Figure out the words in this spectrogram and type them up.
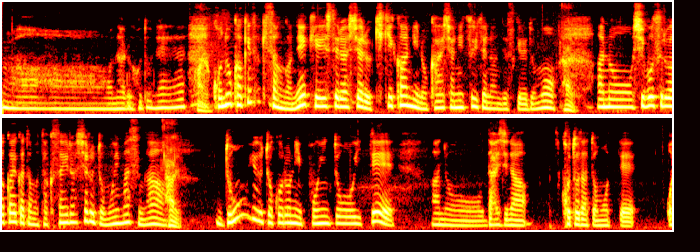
ああなるほどね、はい、この柿崎さんがね経営してらっしゃる危機管理の会社についてなんですけれども、はい、あの死亡する若い方もたくさんいらっしゃると思いますが、はい、どういうところにポイントを置いてあの大事なことだと思って教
